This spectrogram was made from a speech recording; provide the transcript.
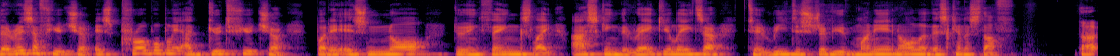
there is a future. It's probably a good future, but it is not doing things like asking the regulator to redistribute money and all of this kind of stuff. That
